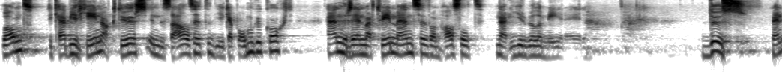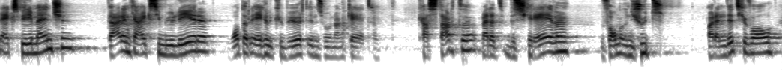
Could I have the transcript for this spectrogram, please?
Want ik heb hier geen acteurs in de zaal zitten die ik heb omgekocht. En er zijn maar twee mensen van Hasselt naar hier willen meerijden. Dus mijn experimentje, daarin ga ik simuleren wat er eigenlijk gebeurt in zo'n enquête. Ik ga starten met het beschrijven van een goed. Maar in dit geval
